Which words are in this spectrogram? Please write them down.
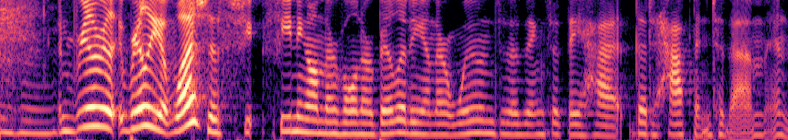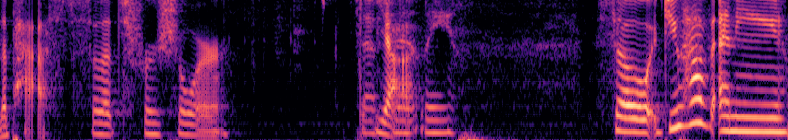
Mm-hmm. And really, really, it was just f- feeding on their vulnerability and their wounds and the things that they had that had happened to them in the past. So that's for sure. Yeah. Definitely. So, do you have any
